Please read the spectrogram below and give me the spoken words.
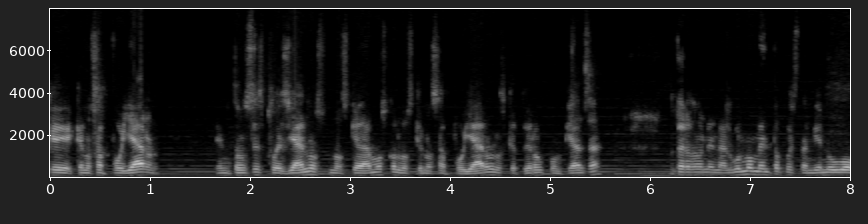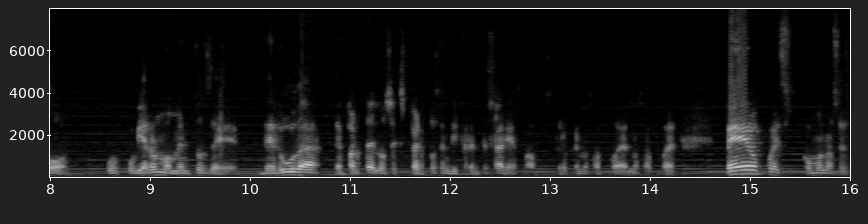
que, que nos apoyaron entonces, pues ya nos, nos quedamos con los que nos apoyaron, los que tuvieron confianza. Perdón, en algún momento pues también hubo, hubieron momentos de, duda de parte de los expertos en diferentes áreas, no, pues creo que nos va a poder, nos va a poder. Pero pues como nos, eh,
